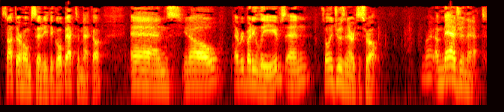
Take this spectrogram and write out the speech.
it's not their home city, they go back to Mecca, and, you know, everybody leaves, and it's only Jews in Eretz Yisrael. Right? Imagine that.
